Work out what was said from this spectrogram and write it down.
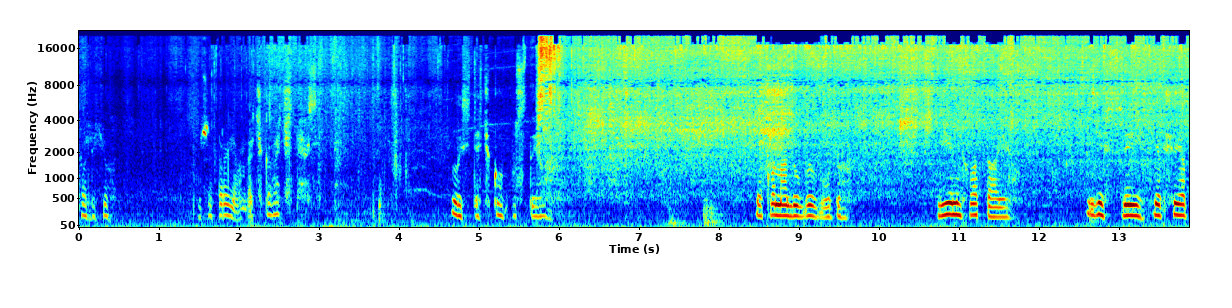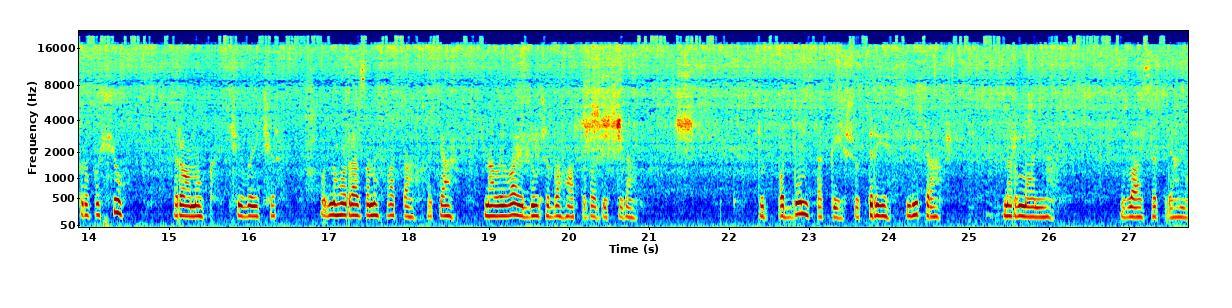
Полью. Вже трояндочка, бачите. Листячко опустила. Як вона любить воду. Їй не вистачає. Якщо, я пропущу ранок чи вечір, одного разу не вистачає, хоча наливаю дуже багато води сюди. Тут поддон такий, що 3 літра нормально влазить прямо.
